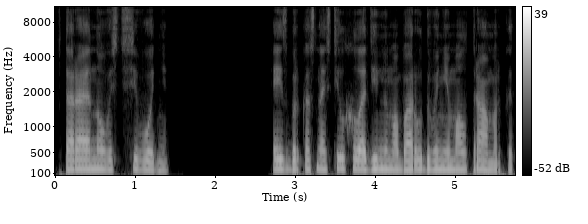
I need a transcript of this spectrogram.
Вторая новость сегодня. Эйсберг оснастил холодильным оборудованием Ultramarket.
